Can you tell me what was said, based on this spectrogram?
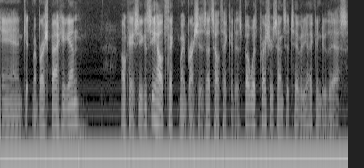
and get my brush back again. Okay, so you can see how thick my brush is. That's how thick it is. But with pressure sensitivity, I can do this.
